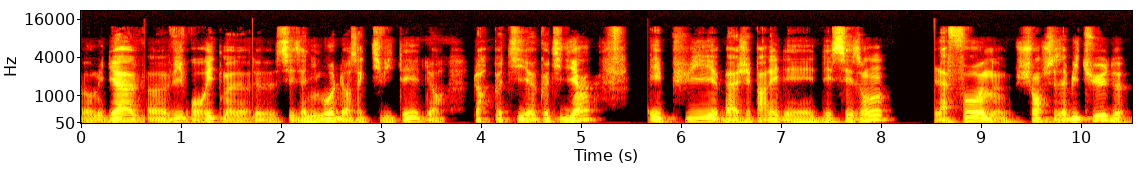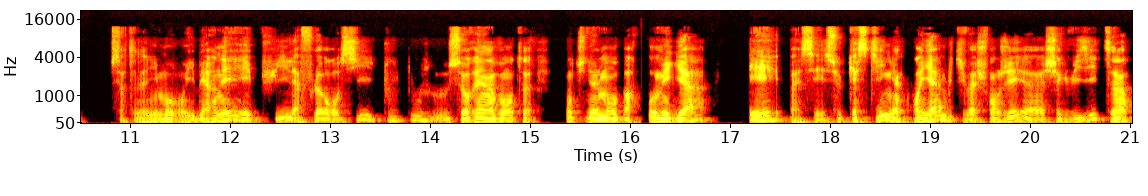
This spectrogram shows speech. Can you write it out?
Oméga, euh, vivre au rythme de ces animaux, de leurs activités, de leur, petit quotidien. Et puis, bah, j'ai parlé des, saisons. La faune change ses habitudes. Certains animaux vont hiberner. Et puis, la flore aussi. Tout, se réinvente continuellement au parc Oméga. Et bah, c'est ce casting incroyable qui va changer à chaque visite, hein,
